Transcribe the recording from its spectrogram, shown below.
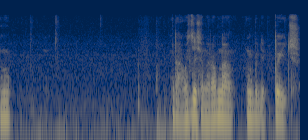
Ну, Да, вот здесь она равна будет page,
